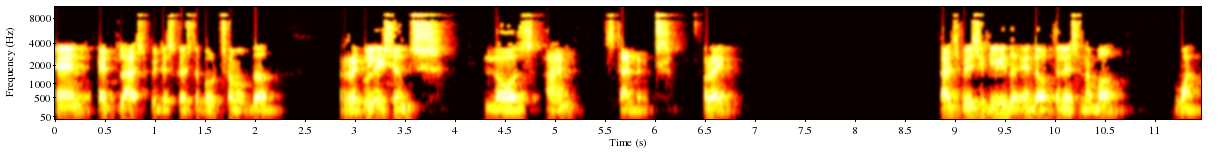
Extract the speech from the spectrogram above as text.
And at last, we discussed about some of the regulations, laws, and standards. All right. That's basically the end of the lesson number one.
